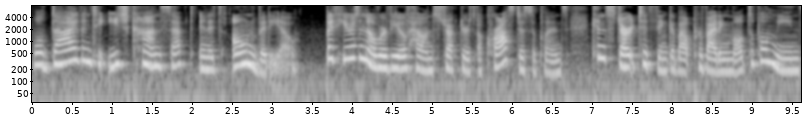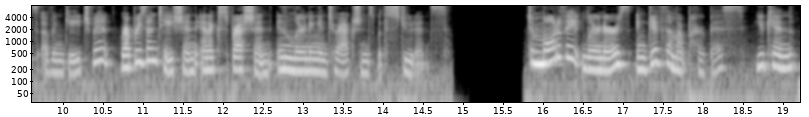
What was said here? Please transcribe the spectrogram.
We'll dive into each concept in its own video, but here's an overview of how instructors across disciplines can start to think about providing multiple means of engagement, representation, and expression in learning interactions with students. To motivate learners and give them a purpose, you can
